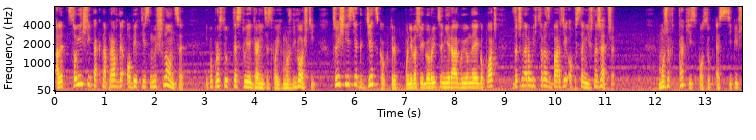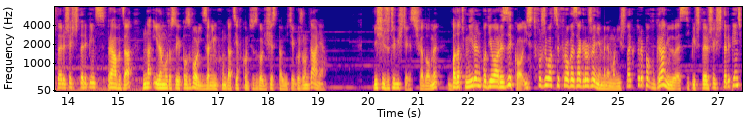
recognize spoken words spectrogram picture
Ale co jeśli tak naprawdę obiekt jest myślący i po prostu testuje granice swoich możliwości? Co jeśli jest jak dziecko, które, ponieważ jego rodzice nie reagują na jego płacz, zaczyna robić coraz bardziej obsceniczne rzeczy? Może w taki sposób SCP-4645 sprawdza, na ile może sobie pozwolić, zanim fundacja w końcu zgodzi się spełnić jego żądania. Jeśli rzeczywiście jest świadomy, badacz Miren podjęła ryzyko i stworzyła cyfrowe zagrożenie mnemoniczne, które po wgraniu do SCP-4645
